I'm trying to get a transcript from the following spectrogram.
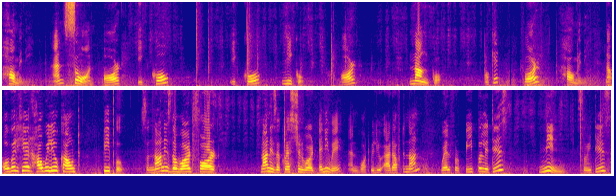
how many and so on or iko, iko, niko or nanko okay, for how many. Now, over here how will you count people? So, nan is the word for nan is a question word anyway and what will you add after nan? Well, for people it is nin. So, it is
